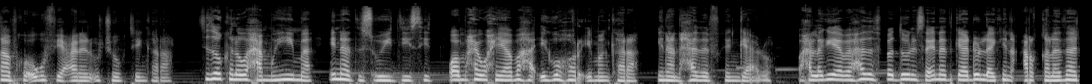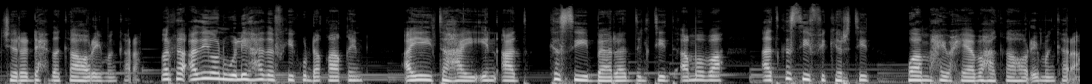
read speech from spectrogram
qaabka ugu fiican u joogtayn karaa? Sidoo kale waxaa muhiima inaad isweydiisid waa maxay waxyaabaha igu hor iman kara inaan hadafkan gaadho? Waxaa laga yaabaa hadaf baad doonaysaa inaad gaadho laakiin carqaladaad jira dhexda kaa hor iman kara. Marka adigoon weli hadafkii ku dhaqaaqin ayay tahay in aad ka sii baaraadegtid amaba aad ka sii fikirtid waa maxay waxyaabaha kaa hor iman kara?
